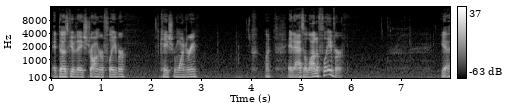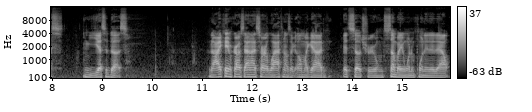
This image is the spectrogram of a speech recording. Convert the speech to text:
It does give it a stronger flavor, in case you're wondering. It adds a lot of flavor. Yes. Yes, it does. Now, I came across that and I started laughing. I was like, oh my God, it's so true. And somebody went and pointed it out.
